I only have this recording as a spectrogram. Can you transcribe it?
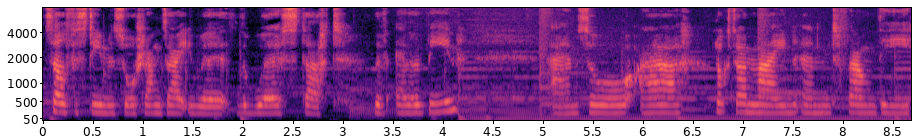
self-esteem and social anxiety were the worst that they've ever been. Um, so I looked online and found the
